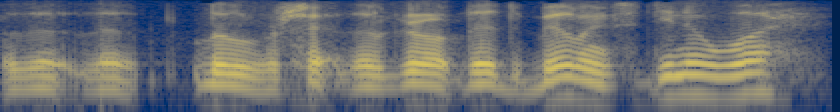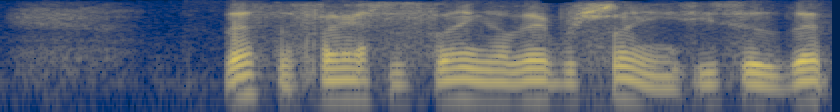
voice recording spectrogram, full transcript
or the the little the girl that did the building said, "You know what? That's the fastest thing I've ever seen." She said that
